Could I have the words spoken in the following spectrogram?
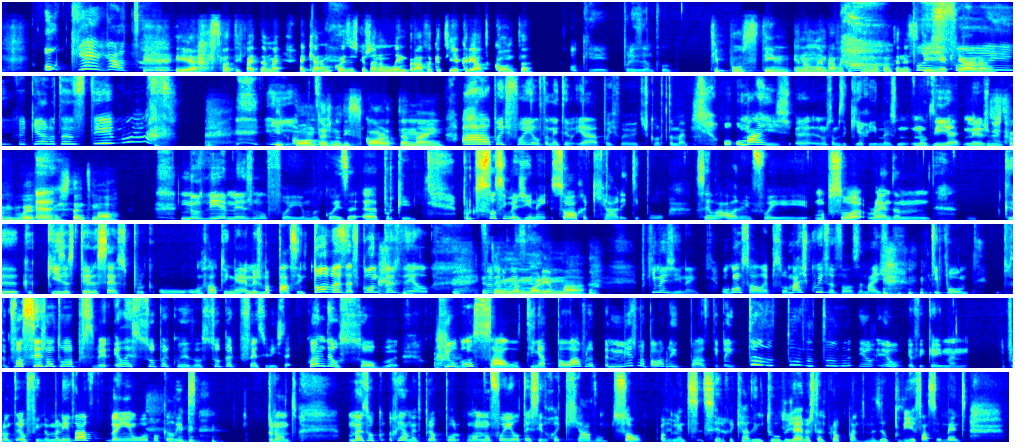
O quê, gato? e a Spotify também. Hackearam-me coisas que eu já não me lembrava que eu tinha criado conta. O quê, por exemplo? Tipo o Steam. Eu não me lembrava que eu tinha uma conta na Steam Pois e hackearam. foi! Hackearam-te a Steam! E E... contas no Discord também. Ah, pois foi, ele também teve. Yeah, pois foi, o Discord também. O, o mais. eh, não estamos aqui a rir, mas no dia mesmo. Isto foi Ah. bastante mal. No dia mesmo foi uma coisa. ah, porquê? Porque se fosse, imaginem, só hackear e tipo, sei lá, olhem, foi uma pessoa random que, que quis ter acesso porque o, o Gonçalo tinha a mesma passa em todas as contas dele. Eu Foi tenho uma coisa- memória má. Porque imaginem, o Gonçalo é a pessoa mais cuidadosa, mais tipo, que vocês não estão a perceber. Ele é super cuidadoso, super perfeccionista. Quando eu soube que o Gonçalo tinha a palavra, a mesma palavra de paz, tipo, em tudo, tudo, tudo, eu, eu, eu fiquei, mano, pronto, é o fim da humanidade, vem o apocalipse, pronto. Mas o que realmente preocupou não foi ele ter sido hackeado só. Obviamente, se- ser hackeado em tudo já é bastante preocupante, mas ele podia facilmente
